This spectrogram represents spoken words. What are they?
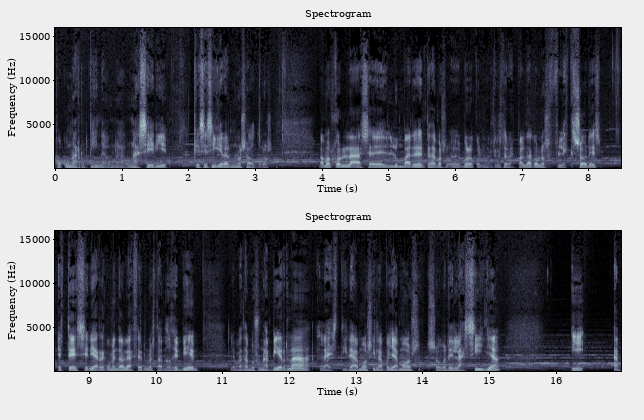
poco una rutina, una, serie que se siguieran unos a otros. Vamos con las eh, lumbares, empezamos eh, bueno, con el resto de la espalda, con los flexores. Este sería recomendable hacerlo estando de pie. Levantamos una pierna, la estiramos y la apoyamos sobre la silla y a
